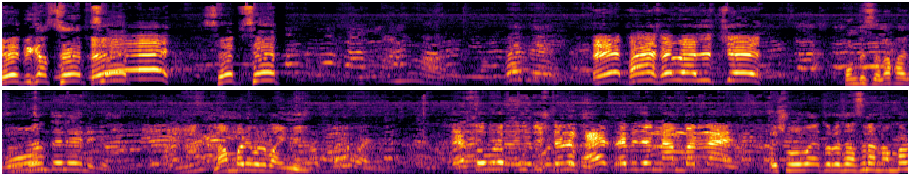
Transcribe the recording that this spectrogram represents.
এই Bikash safe safe. Safe phone দিচ্ছে না ফায়ার নাম্বারই বলে পাইনি। এত বড় প্রতিষ্ঠানে ফায়ার সার্ভিসের নাম্বার নাই। এই শুভ ভাই তোর আছে না নাম্বার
